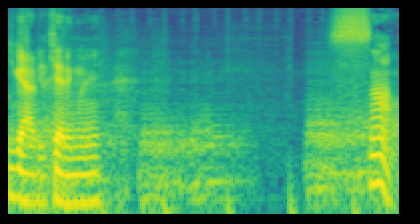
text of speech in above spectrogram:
You gotta be kidding me. Son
